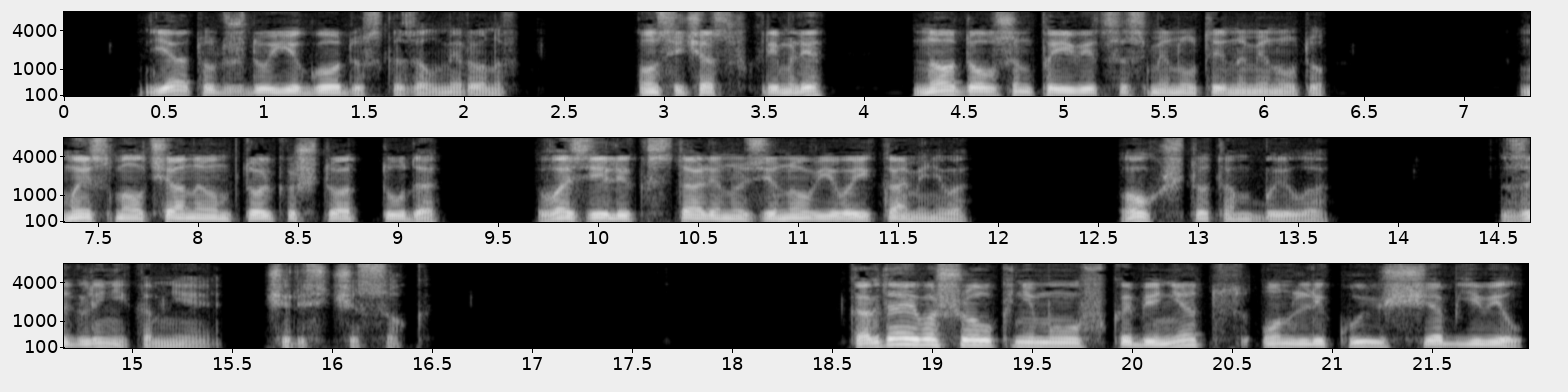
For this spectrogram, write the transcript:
— Я тут жду Ягоду, — сказал Миронов. — Он сейчас в Кремле, но должен появиться с минуты на минуту. Мы с Молчановым только что оттуда возили к Сталину Зиновьева и Каменева. Ох, что там было! Загляни ко мне через часок. Когда я вошел к нему в кабинет, он ликующе объявил.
